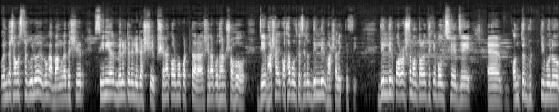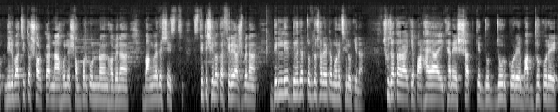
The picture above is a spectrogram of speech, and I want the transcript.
গোয়েন্দা সংস্থাগুলো এবং বাংলাদেশের সিনিয়র মিলিটারি লিডারশিপ, সেনা কর্মকর্তারা, সেনাপ্রধান সহ যে ভাষায় কথা বলতেছে সেটা দিল্লির ভাষা দেখতেছি। দিল্লির পররাষ্ট্র মন্ত্রণালয় থেকে বলছে যে অন্তর্ভুক্তিমূলক নির্বাচিত সরকার না হলে সম্পর্ক উন্নয়ন হবে না, বাংলাদেশে স্থিতিশীলতা ফিরে আসবে না। দিল্লির দু হাজার চোদ্দ সালে এটা মনে ছিল কিনা? সুজাতা রায়কে পাঠায়া এখানে এরশাদকে জোর- করে, বাধ্য করে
